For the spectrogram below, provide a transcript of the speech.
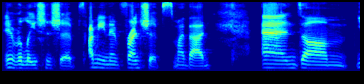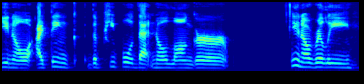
in relationships. I mean in friendships, my bad and um you know i think the people that no longer you know really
